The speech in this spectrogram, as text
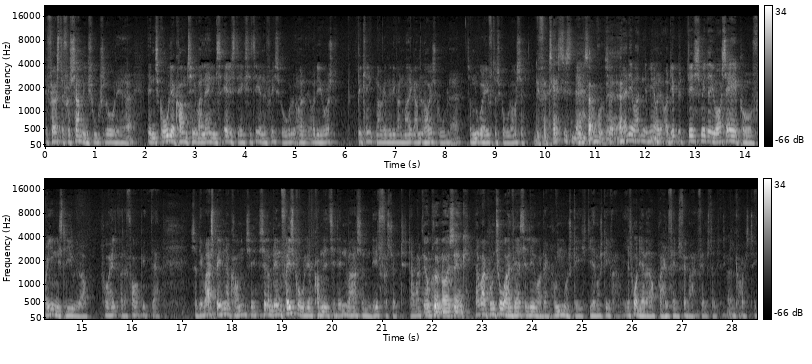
Det første forsamlingshus lå der. Ja. Den skole, jeg kom til, var landets ældste eksisterende friskole, og, og det er jo også bekendt nok, at det ligger en meget gammel højskole, Ja. ja. som nu er efterskole også. Det er fantastisk, en Ja. samfund. Der. ja, det var den mere, og det- og det, det smittede jo også af på foreningslivet og på alt, hvad der foregik der. Så det var spændende at komme til. Selvom den friskole, jeg kom ned til, den var sådan lidt forsømt. Der var Det var kun, kørt noget i sænk. der var kun 72 elever, der kunne måske, de havde måske, jeg tror, de har været op på 90-95, da det gik højst til.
